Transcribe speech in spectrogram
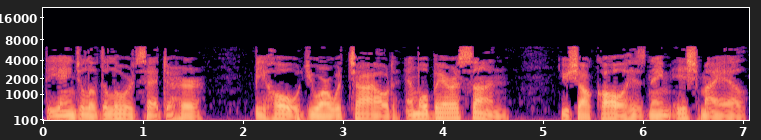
The angel of the Lord said to her, Behold, you are with child, and will bear a son. You shall call his name Ishmael,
